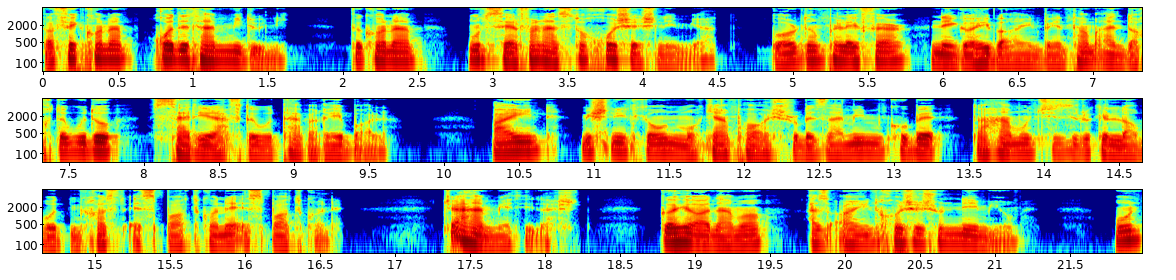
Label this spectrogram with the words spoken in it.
و فکر کنم خودت هم می‌دونی. فکر کنم اون صرفا از تو خوشش نمیاد. گوردون پلیفر نگاهی به آین بنتام انداخته بود و سری رفته بود طبقه بالا. آین میشنید که اون محکم پاهاش رو به زمین میکوبه تا همون چیزی رو که لابد می‌خواست اثبات کنه اثبات کنه. چه اهمیتی داشت؟ گاهی آدما از آین خوششون نمیومد. اون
